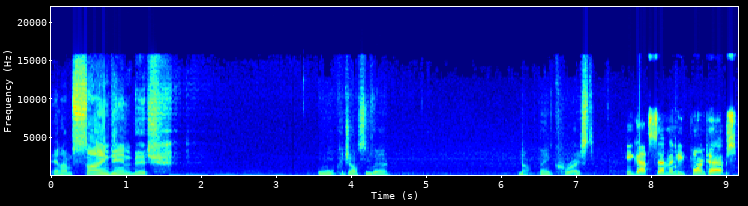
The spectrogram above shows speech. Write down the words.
And I'm signed in, bitch. Ooh, could y'all see that? No, thank Christ. He got 70 porn tabs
